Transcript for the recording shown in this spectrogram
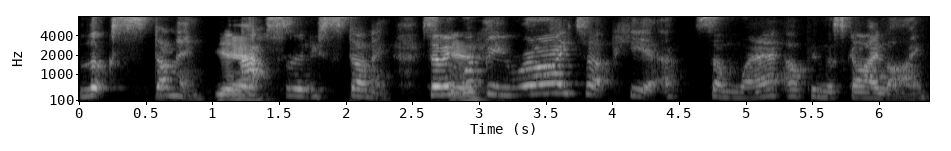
looks stunning. Yes. Absolutely stunning. So it would be right up here somewhere, up in the skyline.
